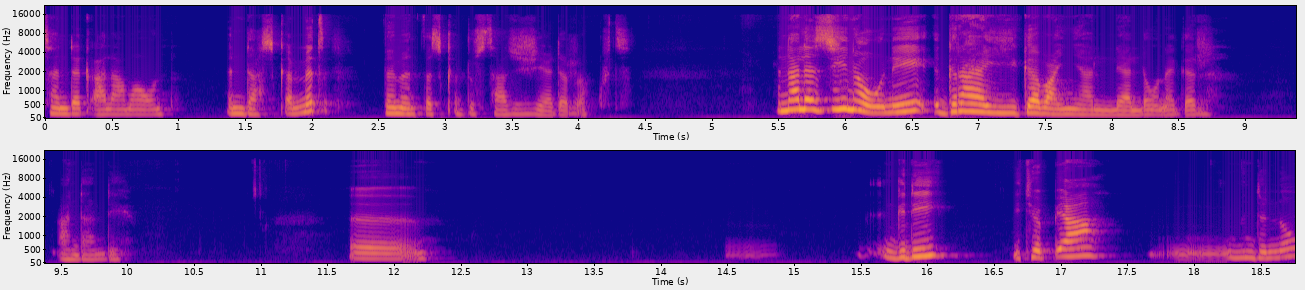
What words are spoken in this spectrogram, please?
ሰንደቅ ዓላማውን እንዳስቀምጥ በመንፈስ ቅዱስ ታዝዤ ያደረግኩት እና ለዚህ ነው እኔ ግራ ይገባኛል ያለው ነገር አንዳንዴ እንግዲህ ኢትዮጵያ ምንድን ነው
